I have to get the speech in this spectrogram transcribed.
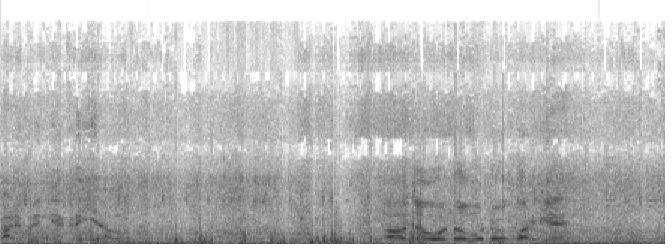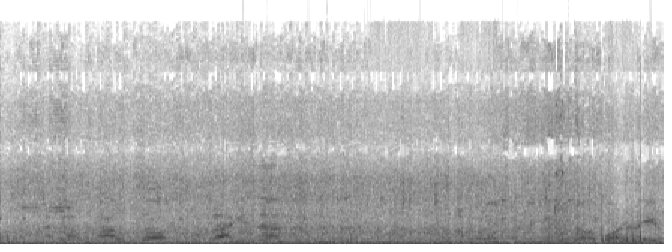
ગાડી પર નીકળી ગયા ઓટો બોટો કરીએ આવું તો લાગી છે તો બોર્ડ આવ્યું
